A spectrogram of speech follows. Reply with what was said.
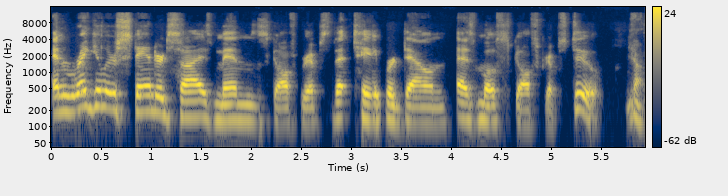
and regular standard size men's golf grips that tapered down as most golf grips do. Yeah.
